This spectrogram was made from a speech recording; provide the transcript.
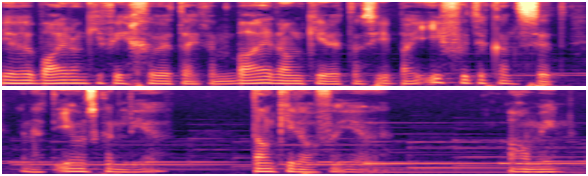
Here baie dankie vir u grootheid en baie dankie dat ons hier by u voete kan sit en dat u ons kan leer. Dankie daarvoor, Here. Amen.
